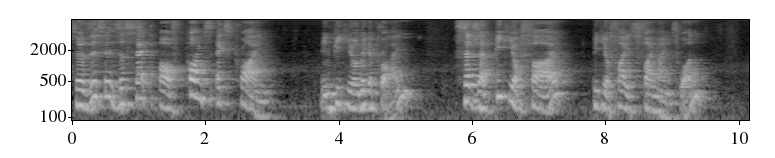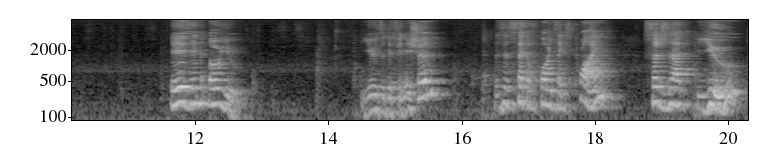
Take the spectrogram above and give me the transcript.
So this is the set of points x prime in Pt omega prime, such that Pt of phi, Pt of phi is phi minus 1, is in OU. Use the definition. This is a set of points x prime such that U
